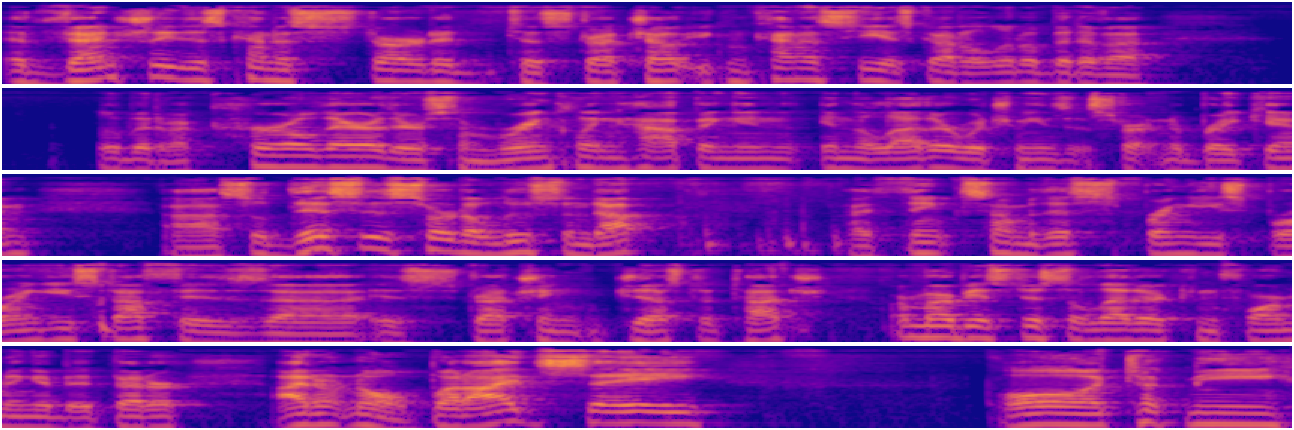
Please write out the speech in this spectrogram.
Eventually, this kind of started to stretch out. You can kind of see it's got a little bit of a little bit of a curl there. There's some wrinkling happening in, in the leather, which means it's starting to break in. Uh, so this is sort of loosened up. I think some of this springy, springy stuff is uh, is stretching just a touch. Or maybe it's just the leather conforming a bit better. I don't know. But I'd say, oh, it took me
